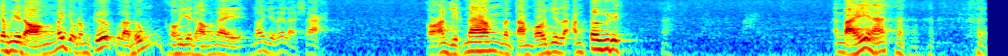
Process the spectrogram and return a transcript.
trong giai đoạn mấy chục năm trước là đúng còn giai đoạn này nói như thế là sai còn anh Việt Nam, mình tạm gọi như là anh tư đi. Anh bảy hả?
